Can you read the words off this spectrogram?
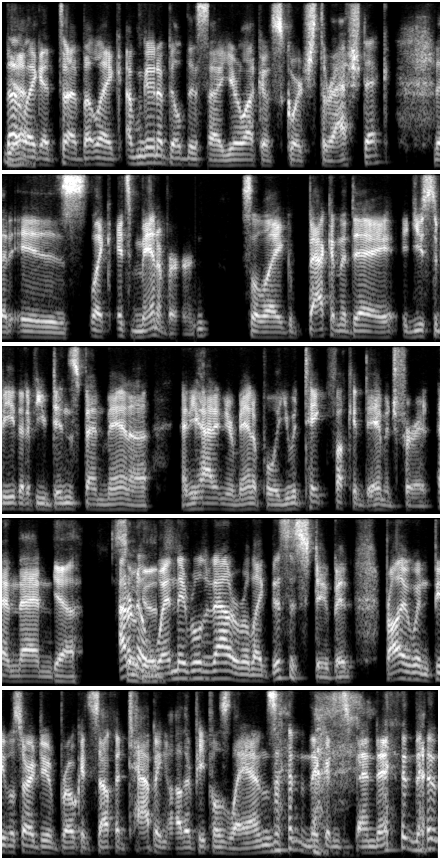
not Yeah. like a ton, but like I'm gonna build this uh, Yurlok of Scorched Thrash deck that is like it's mana burn. So like back in the day, it used to be that if you didn't spend mana and you had it in your mana pool, you would take fucking damage for it. And then yeah I don't know good. when they ruled it out or were like, this is stupid. Probably when people started doing broken stuff and tapping other people's lands and they couldn't spend it. And then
